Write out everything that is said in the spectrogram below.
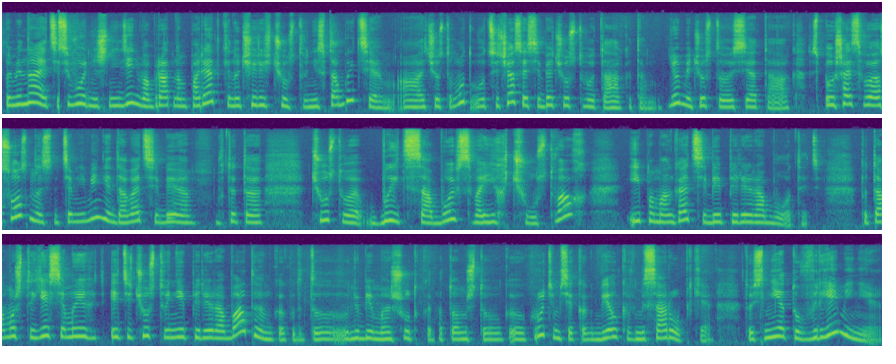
вспоминаете сегодняшний день в обратном порядке, но через чувство, не с событием, а чувством. Вот, вот сейчас я себя чувствую так, и там днем я чувствую себя так. То есть повышать свою осознанность, но тем не менее давать себе вот это чувство быть собой в своих чувствах и помогать себе переработать. Потому что если мы эти чувства не перерабатываем, как вот эта любимая шутка о том, что э, крутимся как белка в мясорубке, то есть нету времени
